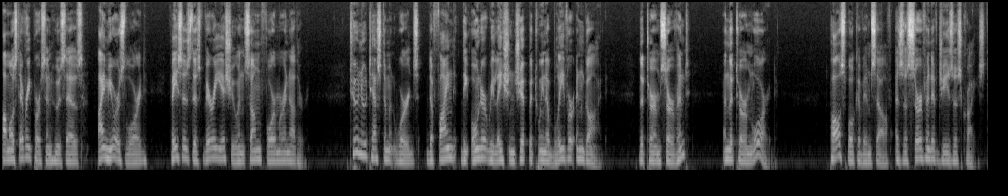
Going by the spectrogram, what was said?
Almost every person who says, I'm yours, Lord, faces this very issue in some form or another. Two New Testament words defined the owner relationship between a believer and God the term servant and the term Lord. Paul spoke of himself as a servant of Jesus Christ.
